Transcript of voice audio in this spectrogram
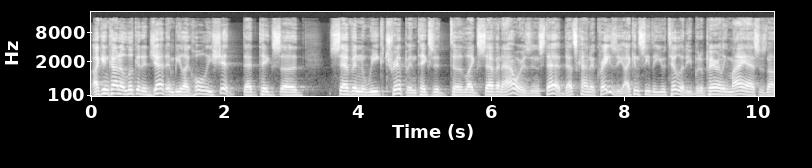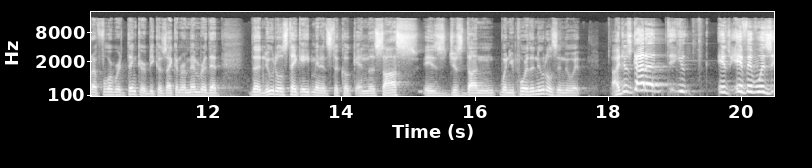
I can kind of look at a jet and be like, holy shit, that takes a seven week trip and takes it to like seven hours instead. That's kind of crazy. I can see the utility, but apparently my ass is not a forward thinker because I can remember that the noodles take eight minutes to cook and the sauce is just done when you pour the noodles into it. I just gotta, you, if, if it was,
